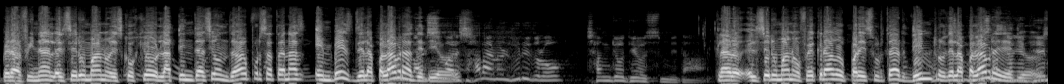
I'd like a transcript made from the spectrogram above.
Pero al final el ser humano escogió la tentación dada por Satanás en vez de la palabra de Dios. Claro, el ser humano fue creado para disfrutar dentro de la palabra de Dios.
